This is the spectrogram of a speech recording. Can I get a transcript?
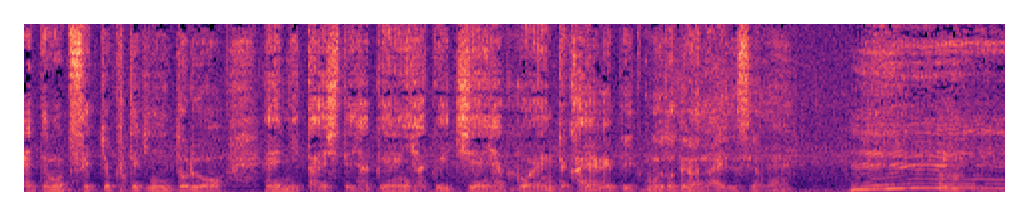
えても積極的にドルを円に対して100円101円105円って買い上げていくムードではないですよね。うん。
